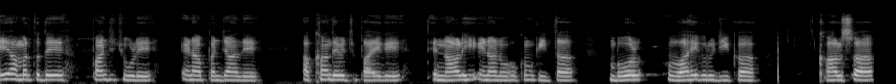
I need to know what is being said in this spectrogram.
ਇਹ ਅੰਮ੍ਰਿਤ ਦੇ ਪੰਜ ਚੂਲੇ ਇਹਨਾਂ ਪੰਜਾਂ ਦੇ ਅੱਖਾਂ ਦੇ ਵਿੱਚ ਪਾਏ ਗਏ ਤੇ ਨਾਲ ਹੀ ਇਹਨਾਂ ਨੂੰ ਹੁਕਮ ਕੀਤਾ, ਬੋਲ ਵਾਹਿਗੁਰੂ ਜੀ ਕਾ ਖਾਲਸਾ,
